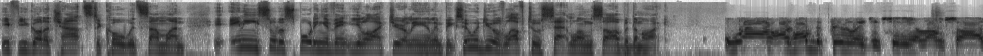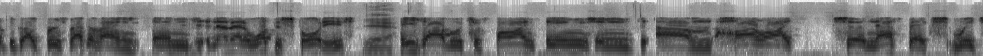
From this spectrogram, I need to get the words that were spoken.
if you got a chance to call with someone? Any sort of sporting event you liked during the Olympics, who would you have loved to have sat alongside with the mic? Well, I've had the privilege of sitting alongside the great Bruce McAvaney, and no matter what the sport is, Yeah. he's able to find things and um, highlight certain aspects, which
